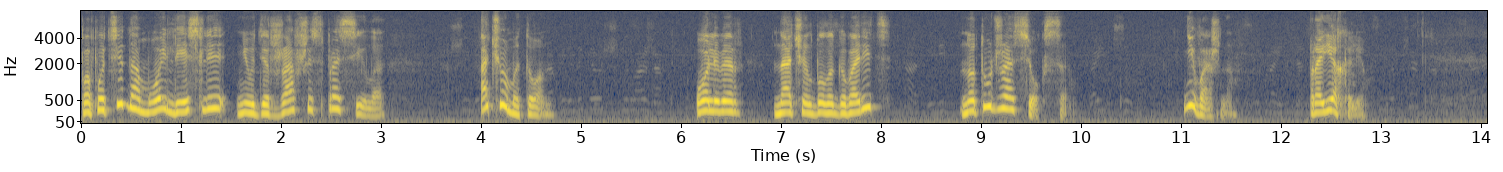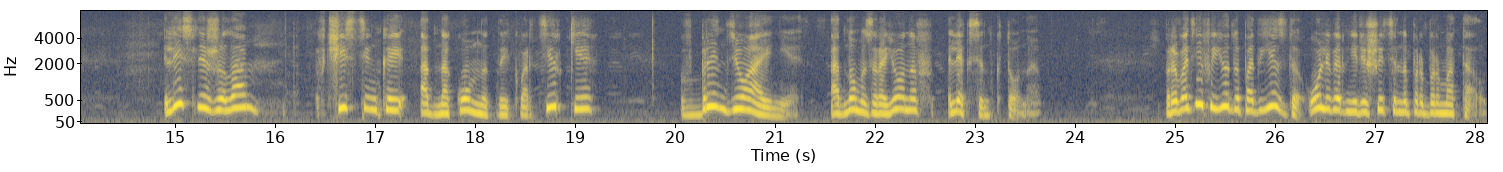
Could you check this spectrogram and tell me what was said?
По пути домой Лесли, не удержавшись, спросила, «О чем это он?» Оливер начал было говорить, но тут же осекся. «Неважно. Проехали». Лесли жила в чистенькой однокомнатной квартирке в Брендюайне, одном из районов Лексингтона. Проводив ее до подъезда, Оливер нерешительно пробормотал.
